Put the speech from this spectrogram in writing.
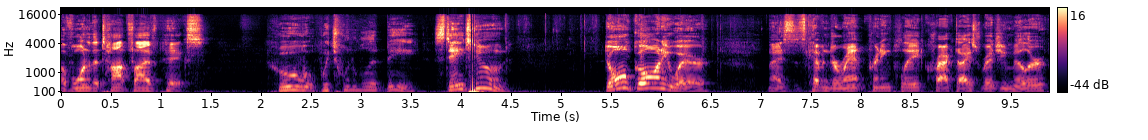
of one of the top five picks. Who, which one will it be? Stay tuned. Don't go anywhere. Nice. It's Kevin Durant printing plate, cracked ice, Reggie Miller.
